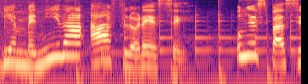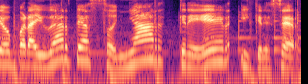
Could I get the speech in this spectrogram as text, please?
Bienvenida a Florece un espacio para ayudarte a soñar, creer y crecer.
